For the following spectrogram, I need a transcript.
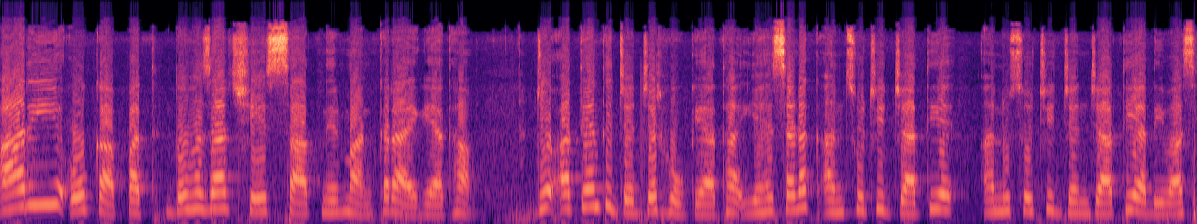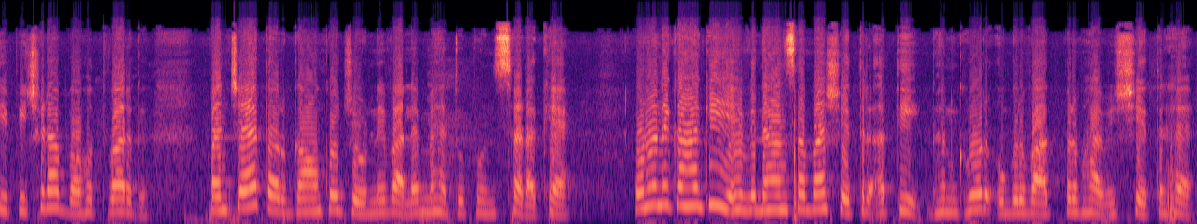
आरईओ का पथ 2006-7 निर्माण कराया गया था, जो अत्यंत जर्जर हो गया था। यह सड़क अनुसूचित जाति अनुसूचित जनजाति आदिवासी पिछड़ा बहुत वर्ग, पंचायत और गाँव को जोड़ने वाले महत्वपूर्ण सड़क है। उन्होंने कहा कि यह विधानसभा क्षेत्र अति घनघोर, उग्रवाद प्रभावित क्षेत्र है।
